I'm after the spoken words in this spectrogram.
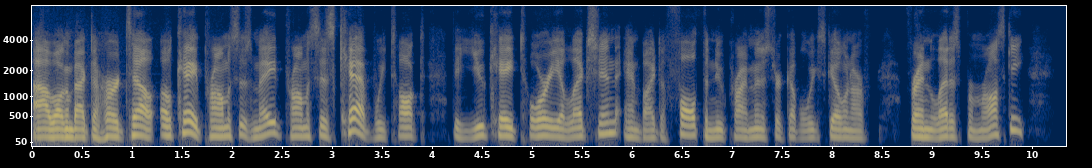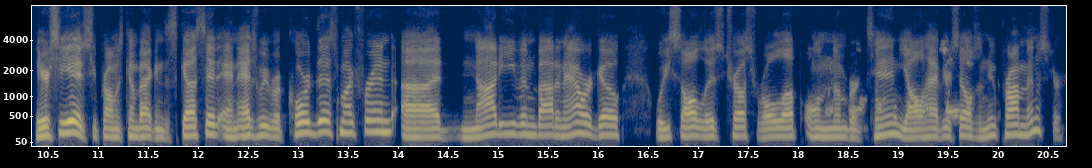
Uh, welcome back to Heard Tell. Okay, promises made, promises kept. We talked the UK Tory election and by default, the new prime minister a couple weeks ago, and our friend Lettuce Bromrosky. Here she is. She promised to come back and discuss it. And as we record this, my friend, uh, not even about an hour ago, we saw Liz Truss roll up on number 10. Y'all have yourselves a new prime minister.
